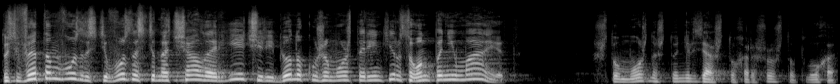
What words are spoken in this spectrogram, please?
То есть в этом возрасте, в возрасте начала речи, ребенок уже может ориентироваться, он понимает, что можно, что нельзя, что хорошо, что плохо,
